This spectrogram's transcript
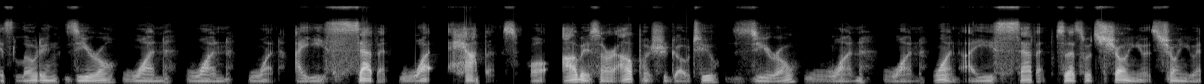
It's loading 0, 1, 1, 1, i.e. 7. What happens? Well, obviously our output should go to 0, 1, 1, 1, i.e. 7. So that's what's showing you. It's showing you an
